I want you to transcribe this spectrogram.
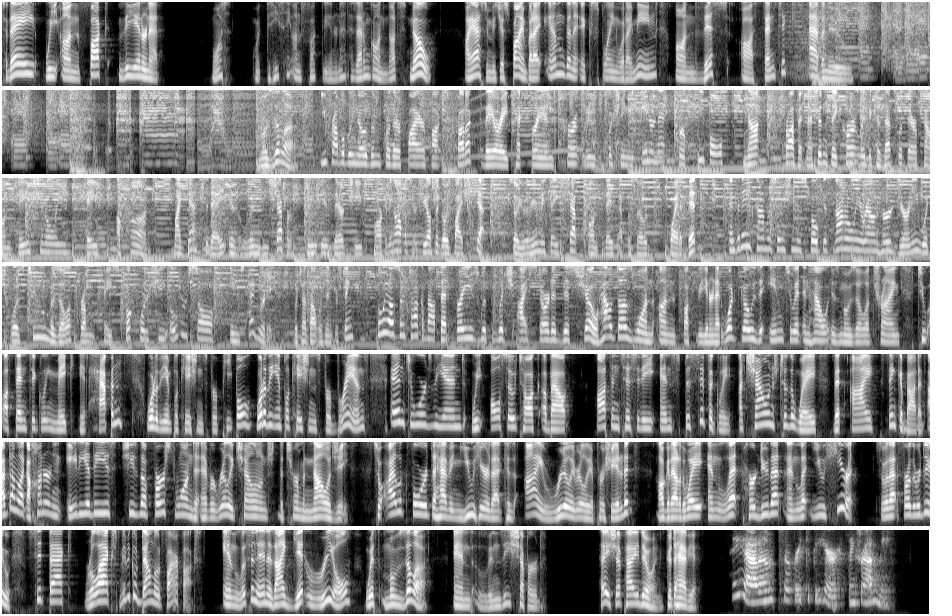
Today, we unfuck the internet. What? What did he say? Unfuck the internet? Has Adam gone nuts? No. I asked him, he's just fine, but I am going to explain what I mean on this authentic avenue. Mozilla. You probably know them for their Firefox product. They are a tech brand currently pushing internet for people, not profit. And I shouldn't say currently because that's what they're foundationally based upon. My guest today is Lindsey Shepard, who is their chief marketing officer. She also goes by Shep. So you'll hear me say Shep on today's episode quite a bit. And today's conversation is focused not only around her journey, which was to Mozilla from Facebook, where she oversaw integrity, which I thought was interesting, but we also talk about that phrase with which I started this show. How does one unfuck the internet? What goes into it, and how is Mozilla trying to authentically make it happen? What are the implications for people? What are the implications for brands? And towards the end, we also talk about authenticity and specifically a challenge to the way that I think about it. I've done like 180 of these. She's the first one to ever really challenge the terminology. So I look forward to having you hear that because I really, really appreciated it. I'll get out of the way and let her do that and let you hear it. So without further ado, sit back, relax, maybe go download Firefox and listen in as I get real with Mozilla and Lindsey Shepard. Hey Shep, how you doing? Good to have you. Hey, Adam. So great to be here. Thanks for having me.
